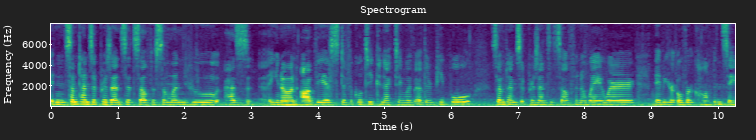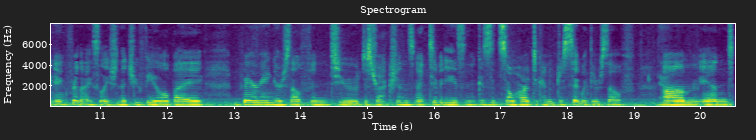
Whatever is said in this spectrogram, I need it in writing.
and sometimes it presents itself as someone who has you know an obvious difficulty connecting with other people sometimes it presents itself in a way where maybe you're overcompensating for the isolation that you feel by burying yourself into distractions and activities, and because it's so hard to kind of just sit with yourself. Yeah. Um, and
